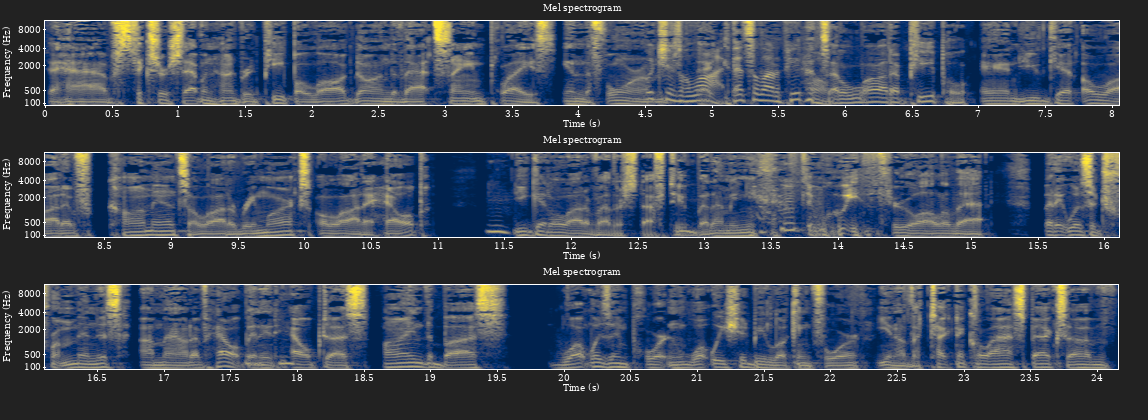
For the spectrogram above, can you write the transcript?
to have six or seven hundred people logged on to that same place in the forum. Which is a lot. That, that's a lot of people. That's a lot of people. And you get a lot of comments, a lot of remarks, a lot of help. Mm. You get a lot of other stuff too, but I mean, you have to weed through all of that. But it was a tremendous amount of help and it mm-hmm. helped us find the bus, what was important, what we should be looking for, you know, the technical aspects of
